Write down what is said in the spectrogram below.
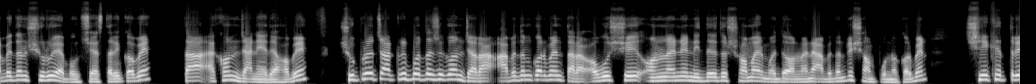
আবেদন শুরু এবং শেষ তারিখ হবে তা এখন জানিয়ে দেওয়া হবে। সুপ্রিয় চাকরি প্রত্যাশীগণ, যারা আবেদন করবেন, তারা অবশ্যই অনলাইনে নির্ধারিত সময়ের মধ্যে অনলাইনে আবেদনটি সম্পূর্ণ করবেন। সেক্ষেত্রে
